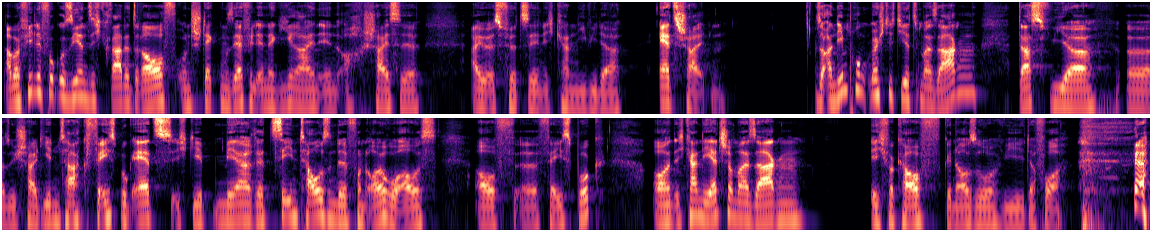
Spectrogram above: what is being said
Aber viele fokussieren sich gerade drauf und stecken sehr viel Energie rein in, ach scheiße, iOS 14, ich kann nie wieder Ads schalten. So, an dem Punkt möchte ich dir jetzt mal sagen, dass wir, äh, also ich schalte jeden Tag Facebook-Ads, ich gebe mehrere Zehntausende von Euro aus auf äh, Facebook und ich kann dir jetzt schon mal sagen, ich verkaufe genauso wie davor.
